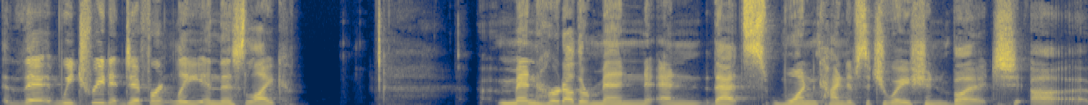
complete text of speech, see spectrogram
that we treat it differently in this like men hurt other men and that's one kind of situation but uh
